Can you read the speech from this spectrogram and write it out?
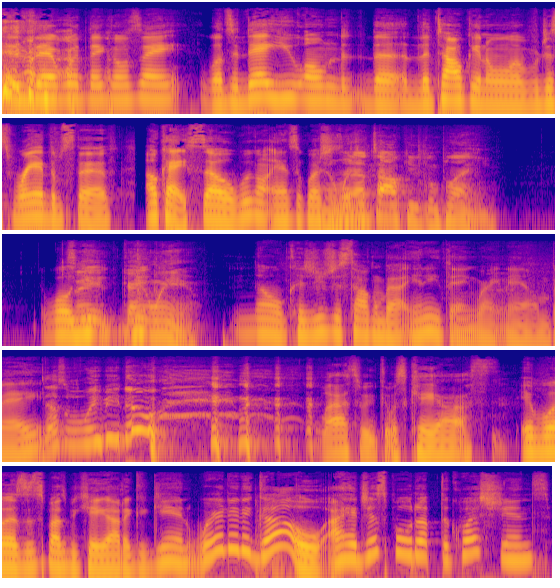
Is that what they gonna say? Well, today you own the the, the talking on just random stuff. Okay, so we're gonna answer questions. and when I talk, you complain. well, See, you, can't you win. No, because you're just talking about anything right now, babe. That's what we be doing. Last week it was chaos. It was. It's about to be chaotic again. Where did it go? I had just pulled up the questions.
